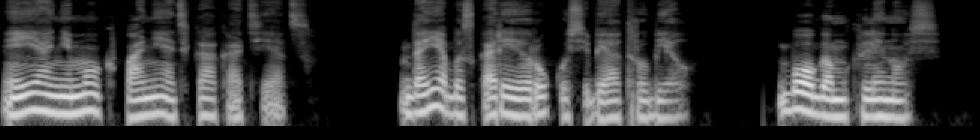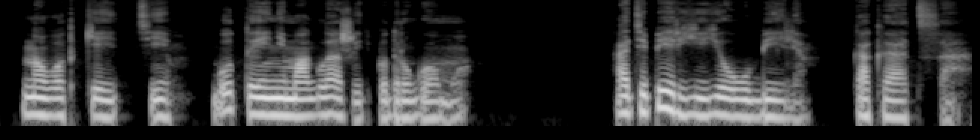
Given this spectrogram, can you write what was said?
И я не мог понять, как отец. Да я бы скорее руку себе отрубил. Богом клянусь. Но вот Кейти будто и не могла жить по-другому. А теперь ее убили, как и отца.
